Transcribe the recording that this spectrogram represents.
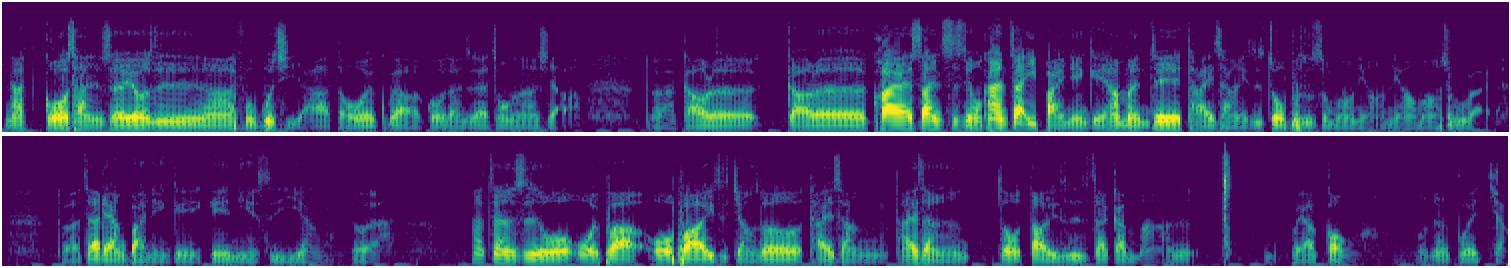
那国产车又是啊扶不起啊，都会不晓得国产车在冲啥小，对吧？搞了搞了快三四年，我看在一百年给他们这些台厂也是做不出什么鸟鸟毛出来，对吧？在两百年给给你也是一样，对吧？那真的是我我也不好我不好意思讲说台厂台厂人都到底是在干嘛？不要讲，我真的不会讲。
